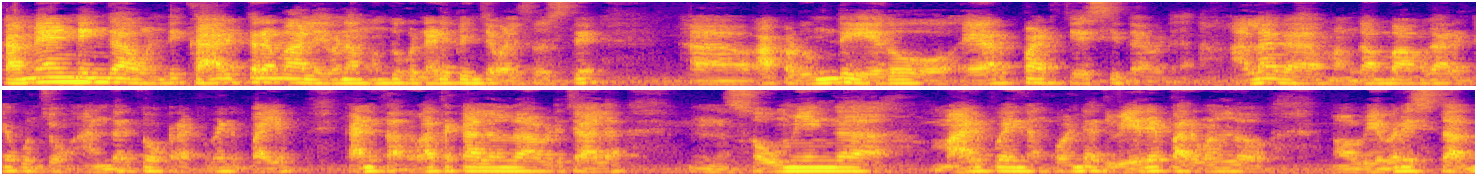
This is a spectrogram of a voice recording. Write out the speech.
కమాండింగ్గా ఉండి కార్యక్రమాలు ఏమైనా ముందుకు నడిపించవలసి వస్తే అక్కడ ఉండి ఏదో ఏర్పాటు చేసేది ఆవిడ. అలాగా మంగంబామ్మ గారు అంటే కొంచెం అందరికీ ఒక రకమైన భయం. కానీ తర్వాత కాలంలో ఆవిడ చాలా సౌమ్యంగా మారిపోయింది అనుకోండి అది వేరే పర్వంలో వివరిస్తాను.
